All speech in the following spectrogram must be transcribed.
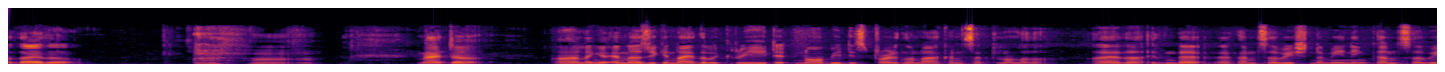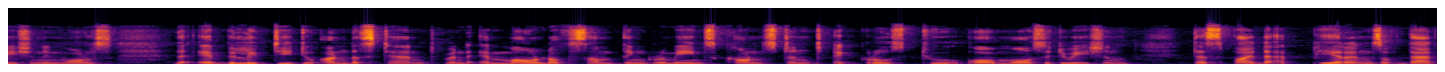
അതായത് മാറ്റർ അല്ലെങ്കിൽ എനർജിക്ക് neither be created no be destroyed എന്നുള്ള ആ കൺസെപ്റ്റിലുള്ളത് അതായത് ഇതിന്റെ കൺസർവേഷന്റെ meaning conservation involves the ability to understand when the amount of something remains constant across two or more situations despite the appearance of that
